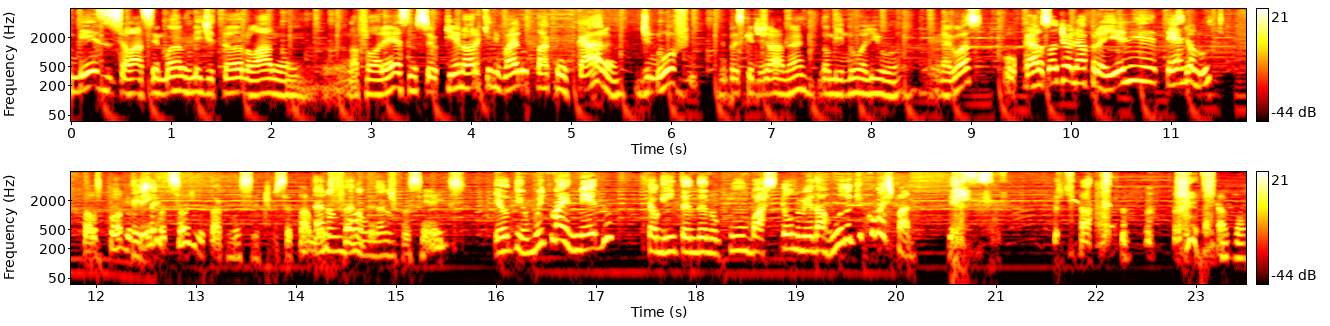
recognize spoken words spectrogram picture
meses, sei lá, semanas meditando lá no- na floresta, não sei o que. Na hora que ele vai lutar com o cara, de novo, depois que ele já, né, dominou ali o, o negócio, o cara só de olhar pra ele perde a luta. Fala, pô, não É tem condição de lutar com você. Tipo, você tá muito não, dá foda. não, dá não. Tipo assim, é isso. Eu tenho muito mais medo se alguém tá andando com um bastão no meio da rua do que com uma espada. tá. tá bom.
